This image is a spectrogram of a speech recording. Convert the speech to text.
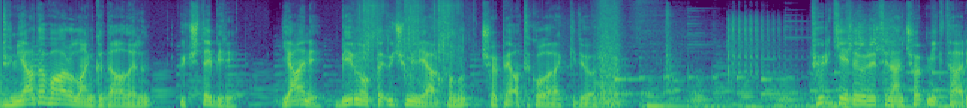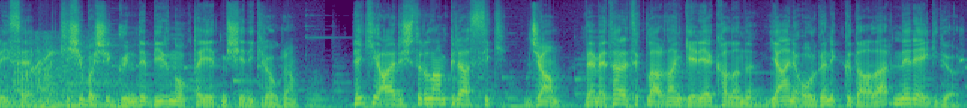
Dünyada var olan gıdaların üçte biri yani 1.3 milyar tonu çöpe atık olarak gidiyor. Türkiye'de üretilen çöp miktarı ise kişi başı günde 1.77 kilogram. Peki ayrıştırılan plastik, cam ve metal atıklardan geriye kalanı yani organik gıdalar nereye gidiyor?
